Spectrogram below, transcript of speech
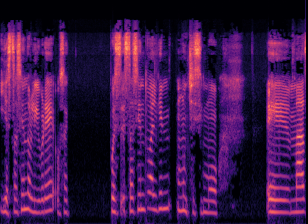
y estás siendo libre, o sea, pues está siendo alguien muchísimo eh, más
